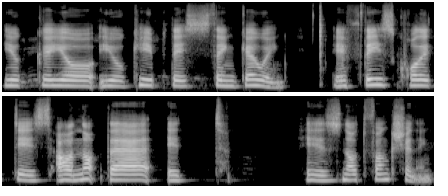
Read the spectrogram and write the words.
you, you, you keep this thing going. If these qualities are not there, it is not functioning.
